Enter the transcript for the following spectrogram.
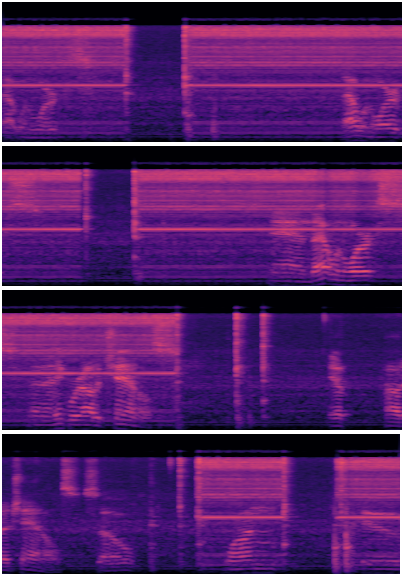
That one works. That one works that one works, and I think we're out of channels. Yep, out of channels. So, one, two,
